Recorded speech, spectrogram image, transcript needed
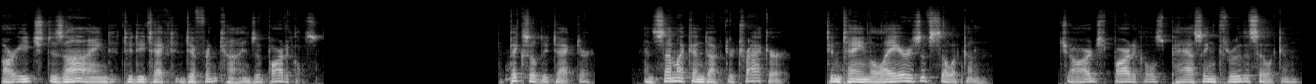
are each designed to detect different kinds of particles. The pixel detector and semiconductor tracker contain layers of silicon. Charged particles passing through the silicon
